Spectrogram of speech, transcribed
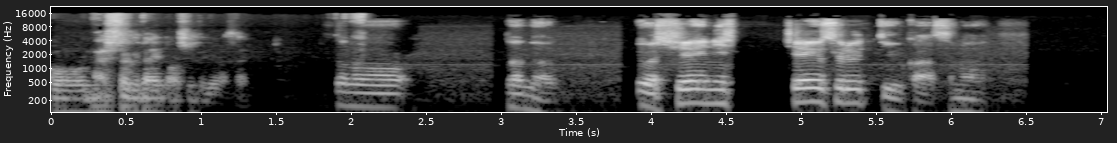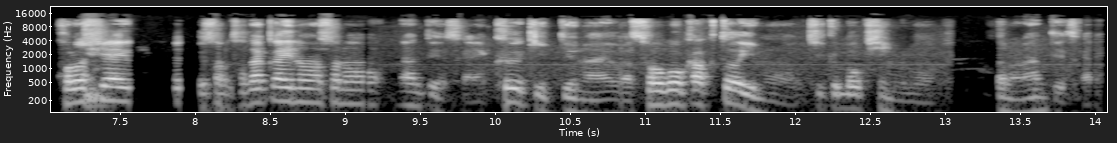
こう成し遂げたいか教えてください。その、なんだろう、要は試合に、試合をするっていうか、その、殺し合いその戦いの、その、なんていうんですかね、空気っていうのは、要は総合格闘技も、キックボクシングも、その、なんていうんですかね、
